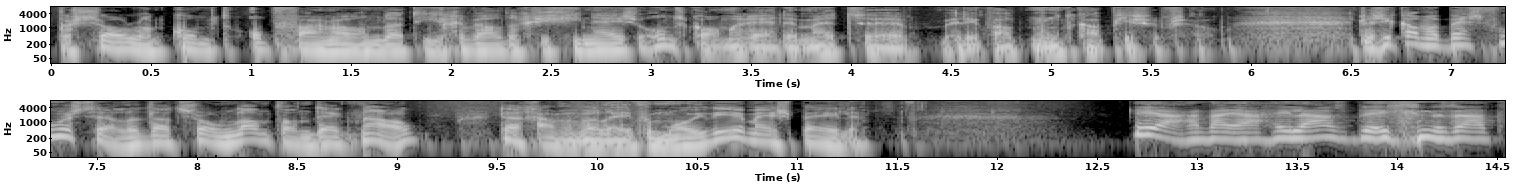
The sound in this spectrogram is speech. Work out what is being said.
persoonlijk komt opvangen omdat die geweldige Chinezen ons komen redden met, uh, weet ik wat, mondkapjes of zo. Dus ik kan me best voorstellen dat zo'n land dan denkt, nou, daar gaan we wel even mooi weer mee spelen. Ja, nou ja, helaas bleek inderdaad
